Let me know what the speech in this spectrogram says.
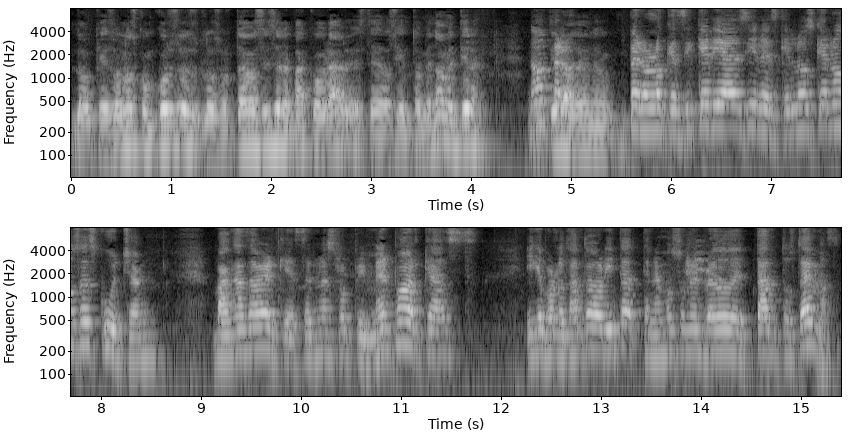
lo que son los concursos, los sorteos sí se les va a cobrar, este, 200 mil, no, mentira. No, Mentira, pero, no. pero lo que sí quería decir es que los que nos escuchan van a saber que este es nuestro primer podcast y que por lo tanto ahorita tenemos un enredo de tantos temas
